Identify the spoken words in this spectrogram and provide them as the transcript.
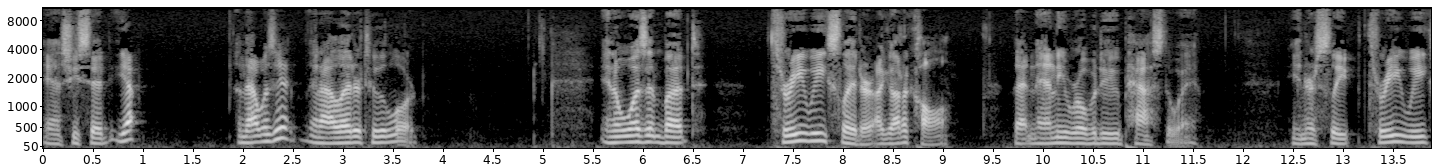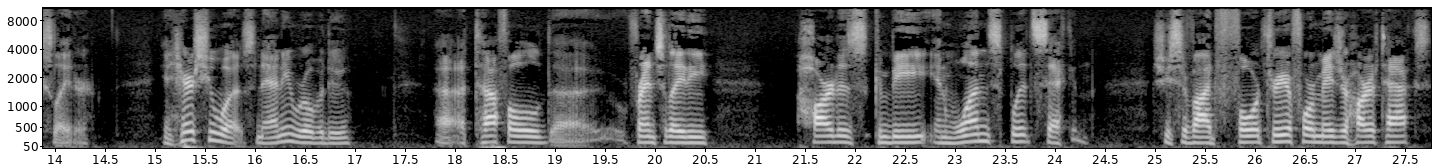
And she said, Yep. And that was it. And I led her to the Lord. And it wasn't but three weeks later, I got a call that Nanny Robidoux passed away in her sleep. Three weeks later. And here she was, Nanny Robidoux, uh, a tough old uh, French lady hard as can be in one split second. She survived four, three or four major heart attacks,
